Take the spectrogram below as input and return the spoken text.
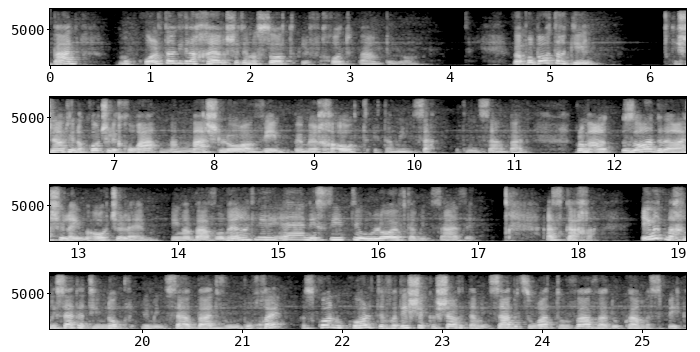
בד, כמו כל תרגיל אחר שאתן עושות לפחות פעם ביום. ואפרופו תרגיל, ישנם תינוקות שלכאורה ממש לא אוהבים, במרכאות, את המנסה, את מנסה הבד. כלומר, זו ההגדרה של האימהות שלהם. אמא באה ואומרת לי, אה, ניסיתי, הוא לא אוהב את המנסה הזה. אז ככה, אם את מכניסה את התינוק למנסה הבד והוא בוכה, אז קודם כל תוודאי שקשרת את המנסה בצורה טובה והדוקה מספיק.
